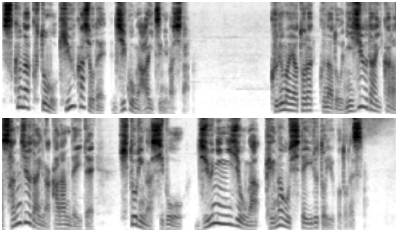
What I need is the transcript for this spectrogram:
少なくとも9カ所で事故が相次ぎました。車やトラックなど20代から30代が絡んでいて、1人が死亡、10人以上が怪我をしているということです。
